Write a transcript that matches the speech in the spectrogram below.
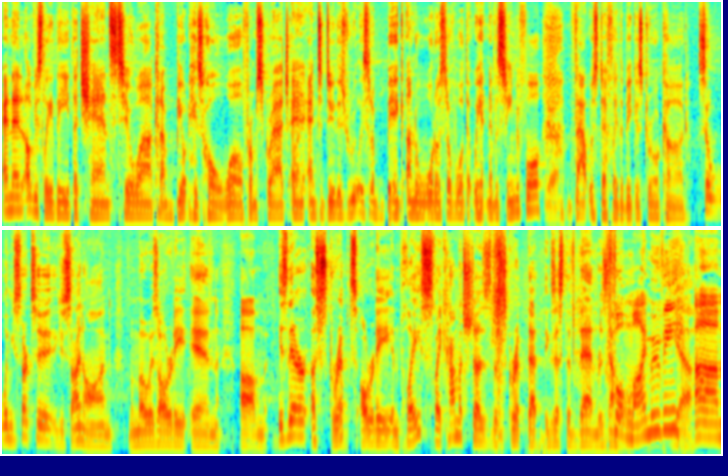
and then obviously the the chance to uh, kind of build his whole world from scratch and, and to do this really sort of big underwater sort of world that we had never seen before. Yeah. That was definitely the biggest draw card. So when you start to you sign on, Momoa is already in. Um, is there a script already in place? Like, how much does the script that existed then resemble? For my movie, Yeah. um,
